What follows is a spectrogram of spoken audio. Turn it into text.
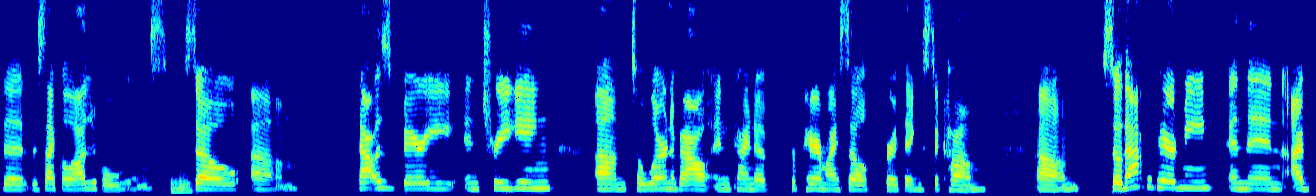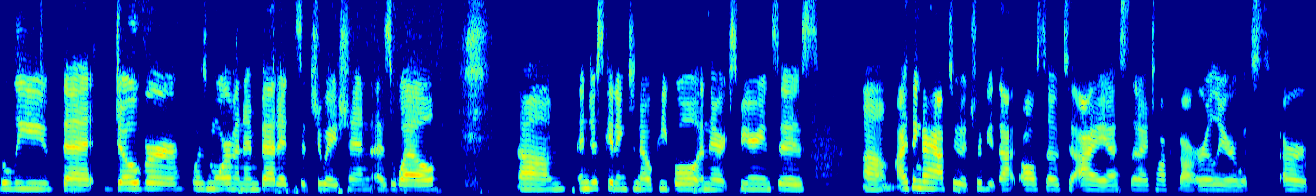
the the psychological wounds Mhm. so um that was very intriguing um, to learn about and kind of prepare myself for things to come. So that prepared me. And then I believe that Dover was more of an embedded situation as well. Um, and just getting to know people and their experiences. Um, I think I have to attribute that also to IAS that I talked about earlier, which are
